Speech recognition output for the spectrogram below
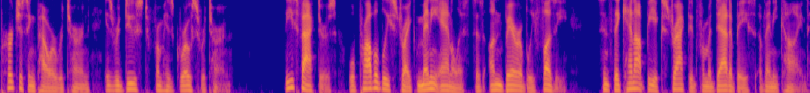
purchasing power return is reduced from his gross return. These factors will probably strike many analysts as unbearably fuzzy, since they cannot be extracted from a database of any kind.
